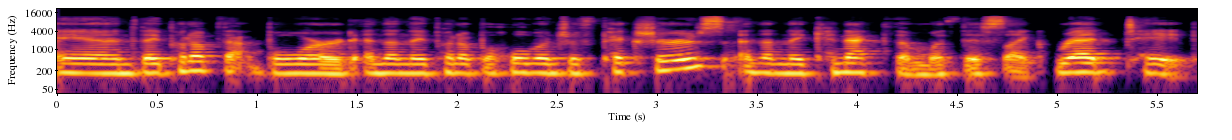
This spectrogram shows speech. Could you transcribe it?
and they put up that board and then they put up a whole bunch of pictures and then they connect them with this like red tape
